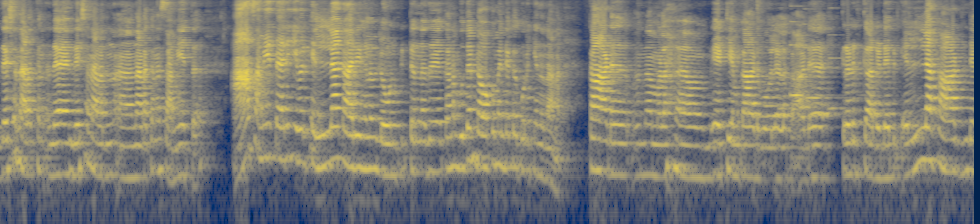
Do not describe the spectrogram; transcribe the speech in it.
ദശ നടക്കുന്ന ദശ നടന്ന നടക്കുന്ന സമയത്ത് ആ സമയത്തായിരിക്കും ഇവർക്ക് എല്ലാ കാര്യങ്ങളും ലോൺ കിട്ടുന്നത്. കാരണം ബുധൻ ഡോക്യുമെന്റ് ഒക്കെ കുറിക്കുന്നതാണ്. കാർഡ് നമ്മൾ എ ടി എം കാർഡ് പോലെയുള്ള കാർഡ് ക്രെഡിറ്റ് കാർഡ് ഡെബിറ്റ് എല്ലാ കാർഡിന്റെ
